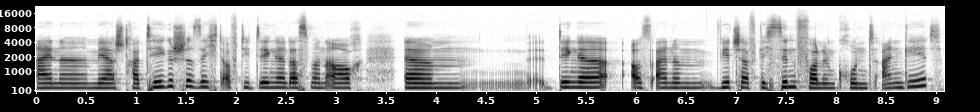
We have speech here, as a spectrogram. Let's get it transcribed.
eine mehr strategische Sicht auf die Dinge, dass man auch ähm, Dinge aus einem wirtschaftlich sinnvollen Grund angeht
